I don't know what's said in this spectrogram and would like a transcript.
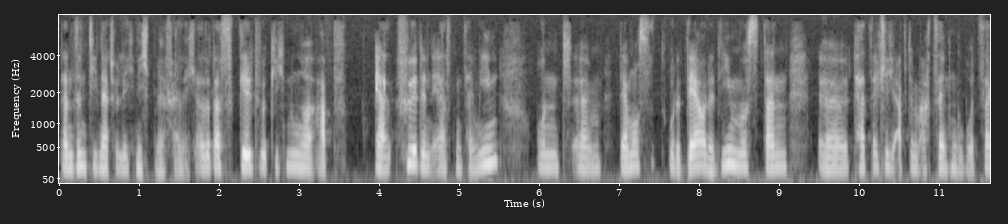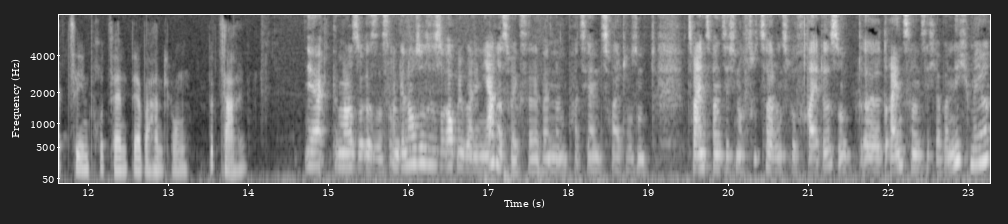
dann sind die natürlich nicht mehr fällig. Also das gilt wirklich nur ab er, für den ersten Termin und ähm, der muss oder der oder die muss dann äh, tatsächlich ab dem 18. Geburtstag 10 Prozent der Behandlung bezahlen. Ja, genau so ist es. Und genauso ist es auch über den Jahreswechsel. Wenn ein Patient 2022 noch zuzahlungsbefreit ist und äh, 23 aber nicht mehr,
